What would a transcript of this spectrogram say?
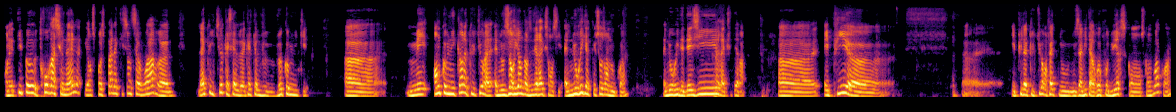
on est un petit peu trop rationnel et on ne se pose pas la question de savoir la culture, qu'est-ce qu'elle qu'elle veut, communiquer. mais en communiquant, la culture, elle, nous oriente dans une direction aussi. Elle nourrit quelque chose en nous. Quoi. Elle nourrit des désirs, etc. Euh, et puis, euh, euh, et puis la culture, en fait, nous, nous invite à reproduire ce qu'on qu'on voit, quoi.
